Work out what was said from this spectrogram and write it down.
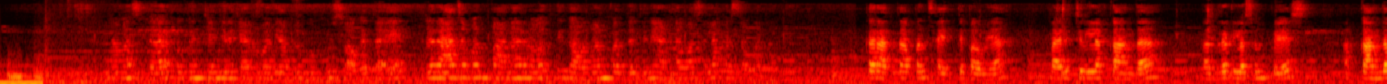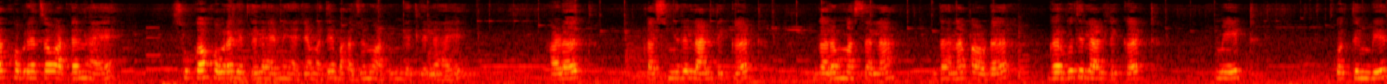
नमस्कार कोकण चंद्र चॅनलमध्ये आपलं खूप खूप स्वागत आहे. तर आज आपण पाहणार आहोत की गावरान पद्धतीने अंडा मसाला कसा बनवतो तर आता आपण साहित्य पाहूया. बारीक चिरला कांदा अद्रक लसूण पेस्ट. कांदा खोबऱ्याचं वाटण आहे. सुका खोबरा घेतलेला आहे मी ह्याच्यामध्ये भाजून वाटून घेतलेला आहे. हळद काश्मीरी लाल तिखट गरम मसाला धना पावडर घरगुती लाल तिखट मीठ कोथिंबीर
